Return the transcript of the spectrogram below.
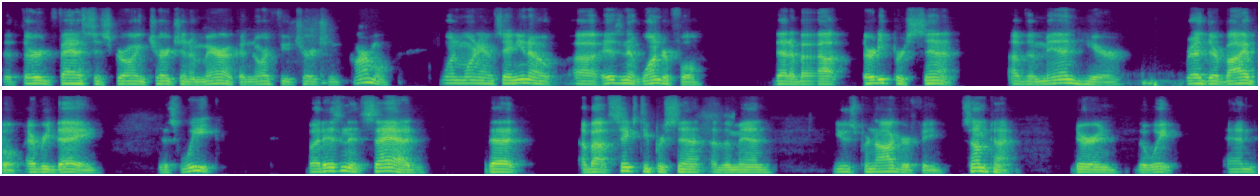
the third fastest growing church in America, Northview Church in Carmel. One morning I was saying, you know, uh, isn't it wonderful that about 30% of the men here read their Bible every day this week? But isn't it sad that about 60% of the men use pornography sometime during the week? And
